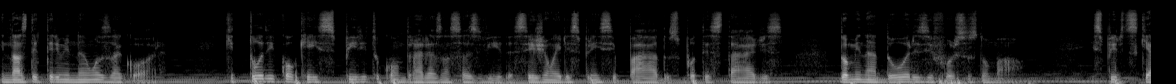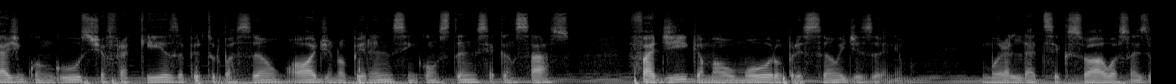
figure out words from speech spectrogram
E nós determinamos agora que todo e qualquer espírito contrário às nossas vidas, sejam eles principados, potestades, dominadores e forças do mal, espíritos que agem com angústia, fraqueza, perturbação, ódio, inoperância, inconstância, cansaço, fadiga, mau humor, opressão e desânimo, imoralidade sexual, ações de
